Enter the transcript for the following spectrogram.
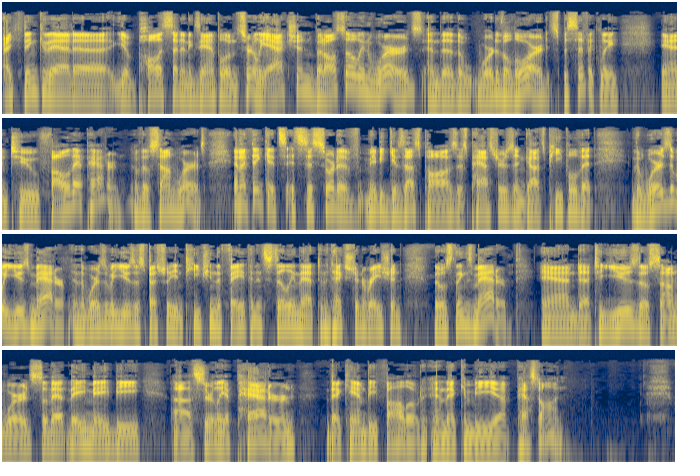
I- think that uh, you know Paul has set an example in certainly action, but also in words and the the word of the Lord specifically, and to follow that pattern of those sound words. And I think it's it's just sort of maybe gives us pause as pastors and God's people that the words that we use matter, and the words that we use, especially in teaching the faith and instilling that to the next generation, those things matter. And uh, to use those sound words so that they may be uh, certainly a pattern that can be followed and that can be uh, passed on.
